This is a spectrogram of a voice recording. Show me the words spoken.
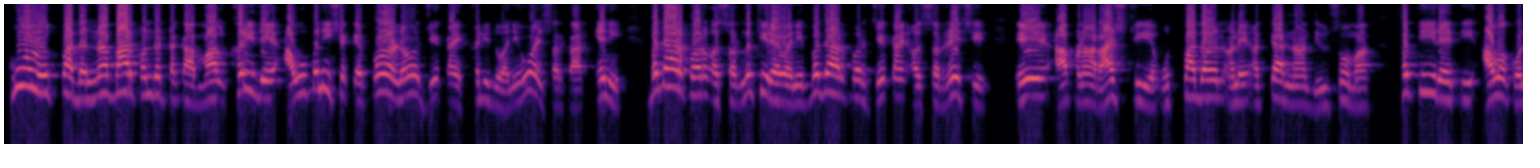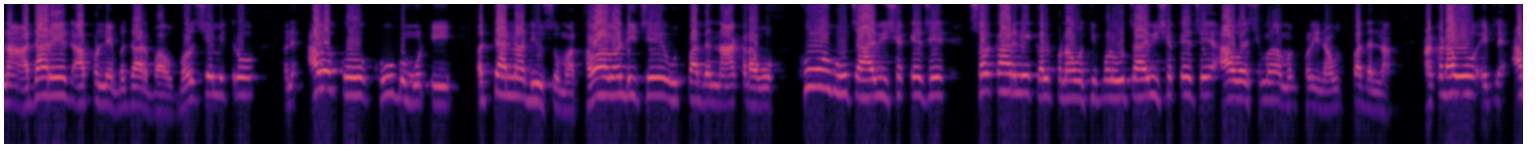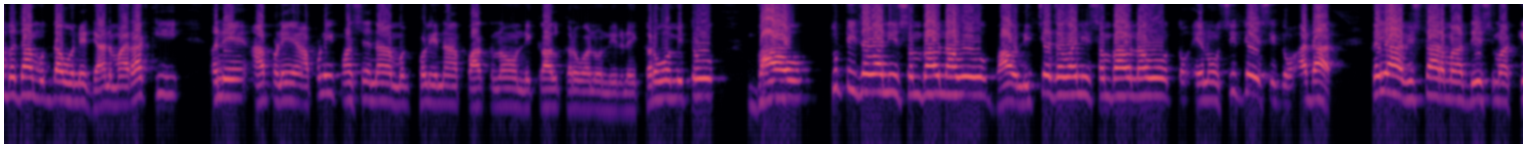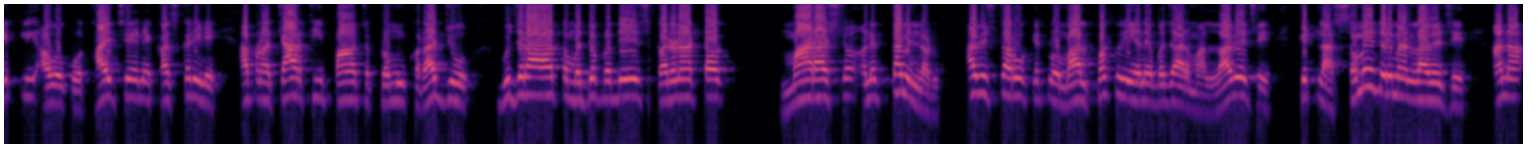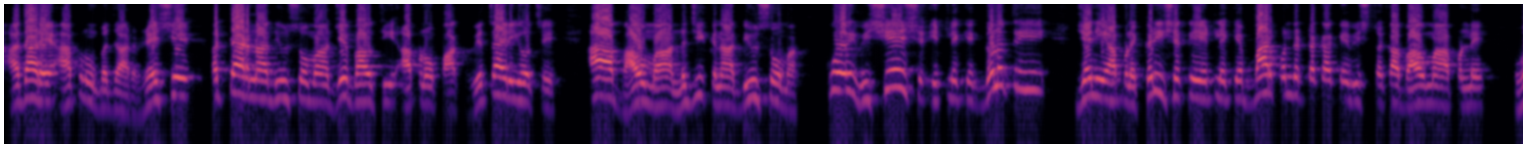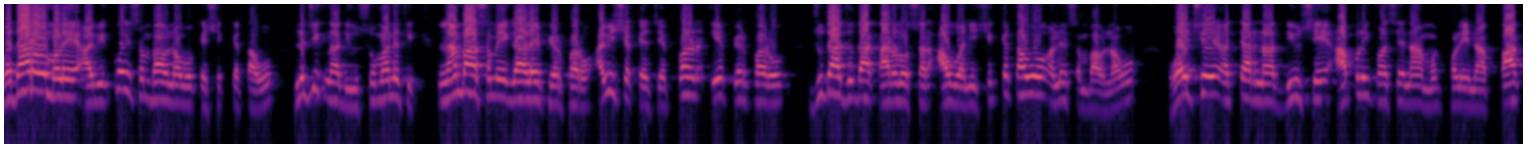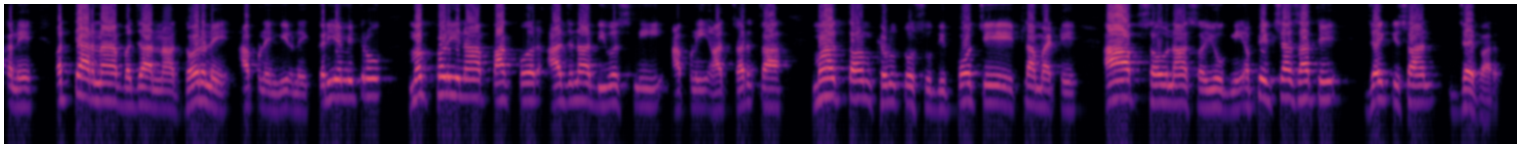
કુલ ઉત્પાદનના બાર પંદર ટકા માલ ખરીદે આવું બની શકે, પણ જે કાંઈ ખરીદવાની હોય સરકાર, એની બજાર પર અસર નથી રહેવાની. બજાર પર જે કાંઈ અસર રહેશે એ આપણા રાષ્ટ્રીય ઉત્પાદન અને અત્યારના દિવસોમાં થતી રહેતી આવકોના આધારે જ આપણને બજાર ભાવ મળશે મિત્રો. અને આવકો ખૂબ મોટી અત્યારના દિવસોમાં થવા માંડી છે. ઉત્પાદનના આંકડાઓ ખૂબ ઊંચા આવી શકે છે. સરકારની કલ્પનાઓથી પણ ઊંચા આવી શકે છે. આ વર્ષમાં મગફળીના ઉત્પાદનના આંકડાઓ, એટલે આ બધા મુદ્દાઓને ધ્યાનમાં રાખી અને આપણે આપણી પાસેના મગફળીના પાકનો નિકાલ કરવાનો નિર્ણય કરવો મિત્રો. ભાવ તૂટી જવાની સંભાવનાઓ, ભાવ નીચે જવાની સંભાવનાઓ, તો એનો સીધે સીધો આધાર કયા વિસ્તારમાં દેશમાં કેટલી આવકો થાય છે અને ખાસ કરીને આપણા ચારથી પાંચ પ્રમુખ રાજ્યો ગુજરાત, મધ્યપ્રદેશ, કર્ણાટક, મહારાષ્ટ્ર અને તામિલનાડુ. આ વિસ્તારો કેટલો માલ પકવી અને બજારમાં લાવે છે, કેટલા સમય દરમિયાન લાવે છે, આના આધારે આપણું બજાર રહેશે. અત્યારના દિવસોમાં જે ભાવથી આપણો પાક વેચાઈ રહ્યો છે, આ ભાવમાં નજીકના દિવસોમાં કોઈ વિશેષ એટલે કે ગણતરી જેની આપણે કરી શકીએ, એટલે કે બાર પંદર ટકા કે વીસ ટકા ભાવમાં આપણને વધારો મળે આવી કોઈ સંભાવનાઓ કે શક્યતાઓ નજીકના દિવસોમાં નથી. લાંબા સમયગાળે ફેરફારો આવી શકે છે, પણ એ ફેરફારો જુદા જુદા કારણોસર આવવાની શક્યતાઓ અને સંભાવનાઓ હોય છે. અત્યારના દિવસે આપણી પાસેના મગફળીના પાકને અત્યારના બજારના ધોરણે આપણે નિર્ણય કરીએ મિત્રો. મગફળીના પાક પર આજના દિવસની આપણી આ ચર્ચા મહત્તમ ખેડૂતો સુધી પહોંચે એટલા માટે આપ સૌના સહયોગની અપેક્ષા સાથે. જય કિસાન, જય ભારત.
